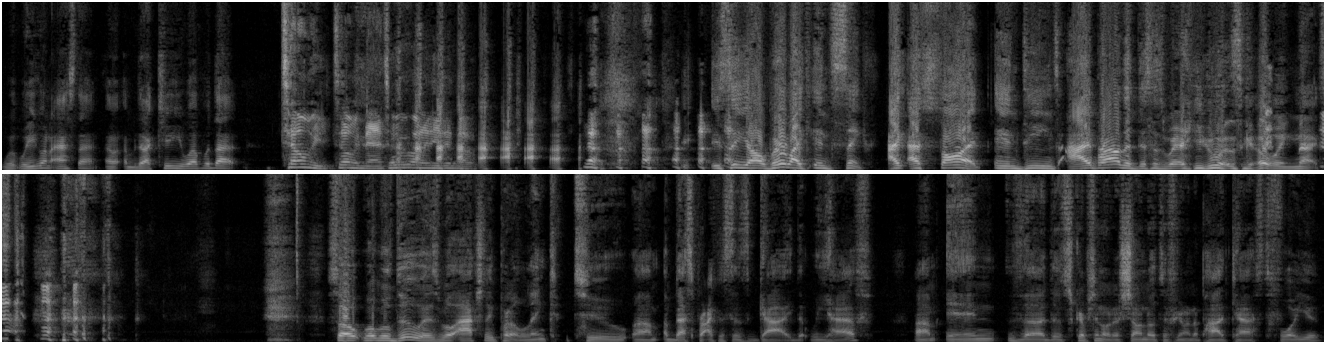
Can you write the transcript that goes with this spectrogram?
were you going to ask that? Uh, did I cue you up with that? Tell me, tell me, man. Tell me what I need to know. you see, y'all, we're like in sync. I, I saw it in Dean's eyebrow that this is where he was going next. So what we'll do is we'll actually put a link to um, a best practices guide that we have um, in the description or the show notes if you're on the podcast for you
